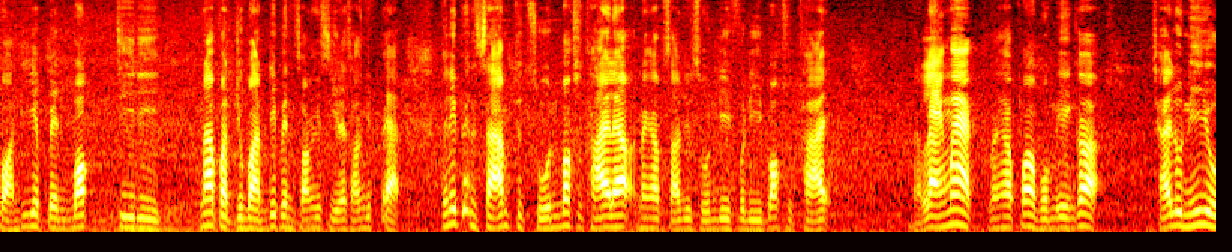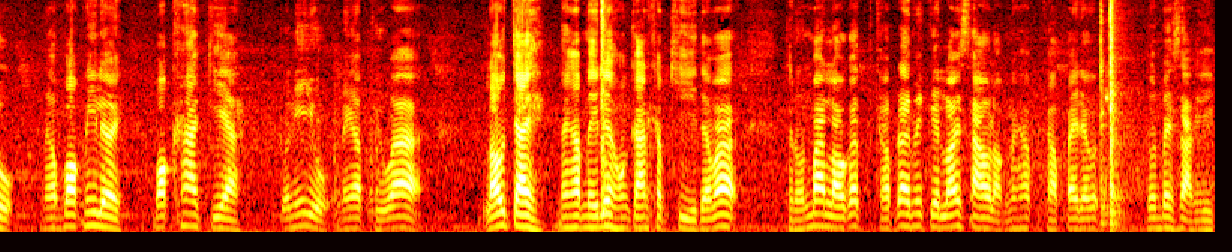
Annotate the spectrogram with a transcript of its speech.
ก่อนที่จะเป็นบล็อก GD หน้าปัจจุบันที่เป็น 2.4 และ 2.8 ตัวนี้เป็น 3.0 บล็อกสุดท้ายแล้วนะครับ 3.0 D4D บล็อกสุดท้าย แรงมากนะครับ เพราะผมเองก็ใช้รุ่นนี้อยู่นะครับบล็อกนี้เลยบล็อก 5 เกียร์ตัวนี้อยู่นะครับถือว่าเล้าใจนะครับในเรื่องของการขับขี่ แต่ว่าถนนบ้านเราก็ขับได้ไม่เกินร้อยซาวหรอกนะครับขับไปเดี๋ยวโดนใบสั่งอีก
